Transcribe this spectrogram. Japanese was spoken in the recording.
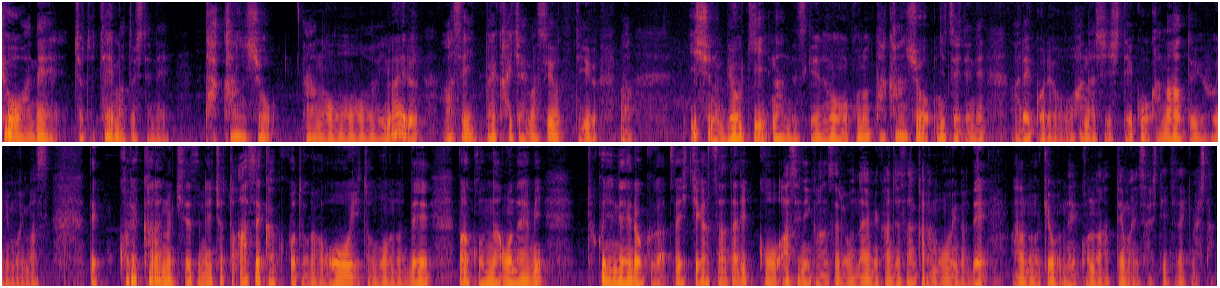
今日はね、ちょっとテーマとしてね、多感症。あのいわゆる汗いっぱいかいちゃいますよっていう、まあ、一種の病気なんですけれども、この多感症についてね、あれこれをお話ししていこうかなというふうに思います。で、これからの季節ね、ちょっと汗かくことが多いと思うので、まあこんなお悩み、特にね、6月、7月あたり、こう、汗に関するお悩み患者さんからも多いので、あの、今日ね、こんなテーマにさせていただきました。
